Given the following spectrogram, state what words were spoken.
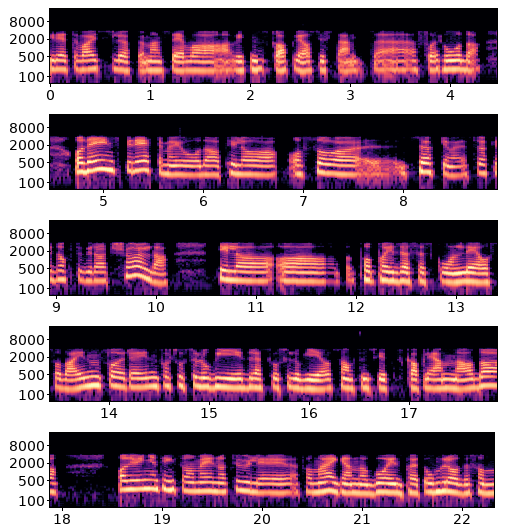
Grete Waitz-løpet mens jeg var vitenskapelig assistent eh, for henne. Og det inspirerte meg jo da til å også eh, søke, søke doktorgrad sjøl, da. Til å, å, på, på idrettshøyskolen, det også da, innenfor, innenfor sosiologi, idrettssosiologi og samfunnsvitenskapelige emner. Og da var det jo ingenting som var mer naturlig for meg enn å gå inn på et område som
